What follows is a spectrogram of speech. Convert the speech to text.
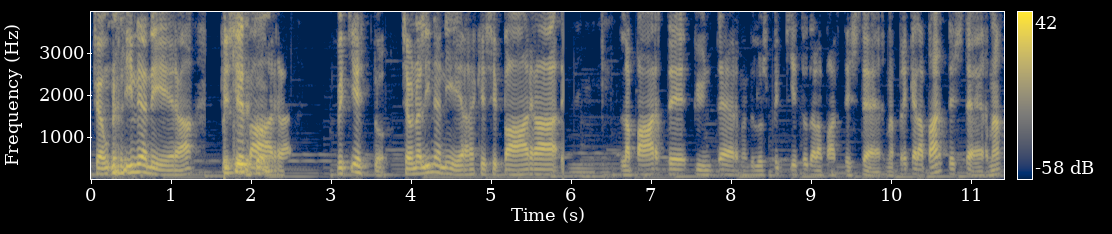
c'è una linea nera che specchietto. separa specchietto, c'è una linea nera che separa ehm, la parte più interna dello specchietto dalla parte esterna, perché la parte esterna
